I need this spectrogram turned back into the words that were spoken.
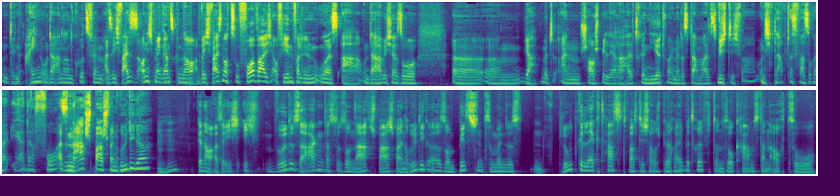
und den ein oder anderen Kurzfilm. Also ich weiß es auch nicht mehr ganz genau, aber ich weiß noch, zuvor war ich auf jeden Fall in den USA und da habe ich ja so äh, ähm, ja mit einem Schauspiellehrer halt trainiert, weil mir das damals wichtig war. Und ich glaube, das war sogar eher davor, also nach Sparschwein Rüdiger. Mhm. Genau, also ich, ich würde sagen, dass du so nach Sparschwein Rüdiger so ein bisschen zumindest Blut geleckt hast, was die Schauspielerei betrifft. Und so kam es dann auch zu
